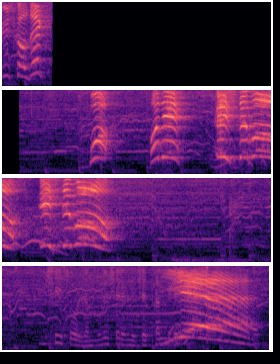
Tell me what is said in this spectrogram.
3 kaldık. Bu. Hadi. İşte bu. İşte bu. Şey soracağım. Bunun şerefine chatten Yes.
